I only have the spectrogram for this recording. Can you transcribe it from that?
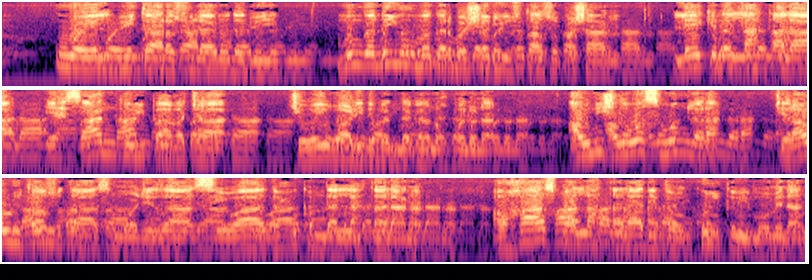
ویل دوی ته رسولانو د دوی مونږ نه یو مگر بشر یو تاسو پشان. لیکن الله تعالی احسان کوي پاغه چا چې وی غواړي د بندگانو خپلونه. او نشته وس مونږ لره چې راوړو تاسو ته معجزه سوا د حکم د الله تعالی نه. او خاص په الله تعالی دی توکل کوي مؤمنان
